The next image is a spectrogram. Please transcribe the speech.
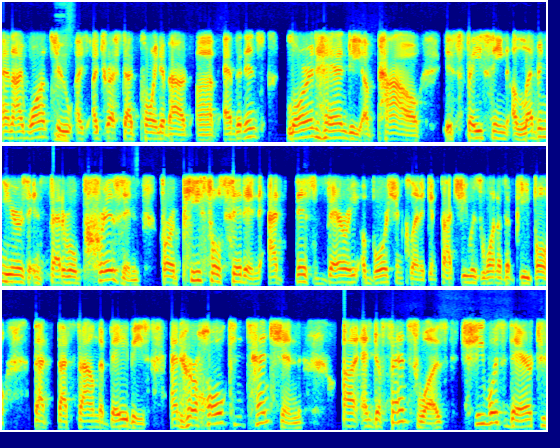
And I want to mm. address that point about uh, evidence. Lauren Handy of Powell is facing 11 years in federal prison for a peaceful sit in at this very abortion clinic. In fact, she was one of the people that, that found the babies. And her whole contention uh, and defense was she was there to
